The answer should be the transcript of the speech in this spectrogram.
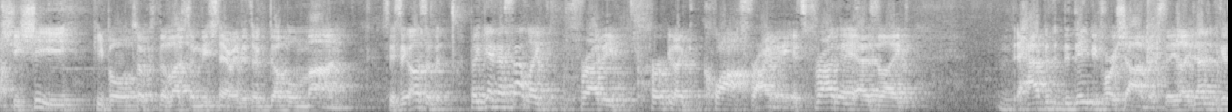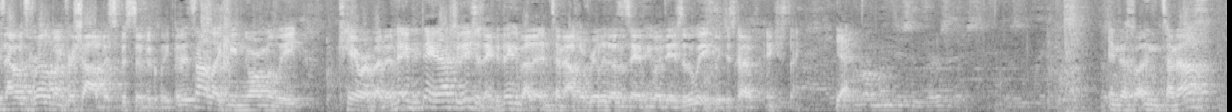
Shishi, people took the mishneh, right? They took double man. So you say, oh, so, but, but again, that's not like Friday, per, like qua Friday. It's Friday as like happened the day before Shabbos. They like that because that was relevant for Shabbos specifically. But it's not like we normally care about it. And it's actually interesting to think about it. In Tanakh, it really doesn't say anything about days of the week, which is kind of interesting. Yeah. What about Mondays and Thursdays? in the in Tanakh.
